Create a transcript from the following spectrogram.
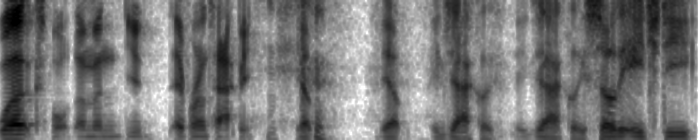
works for them, and you, everyone's happy. Yep. Yep. Exactly. Exactly. So the HD,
